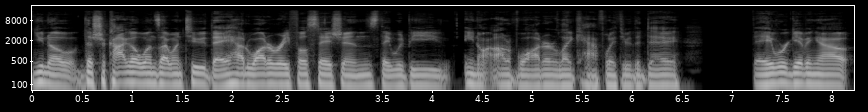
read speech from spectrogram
you know, the Chicago ones I went to, they had water refill stations. They would be, you know, out of water like halfway through the day. They were giving out.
